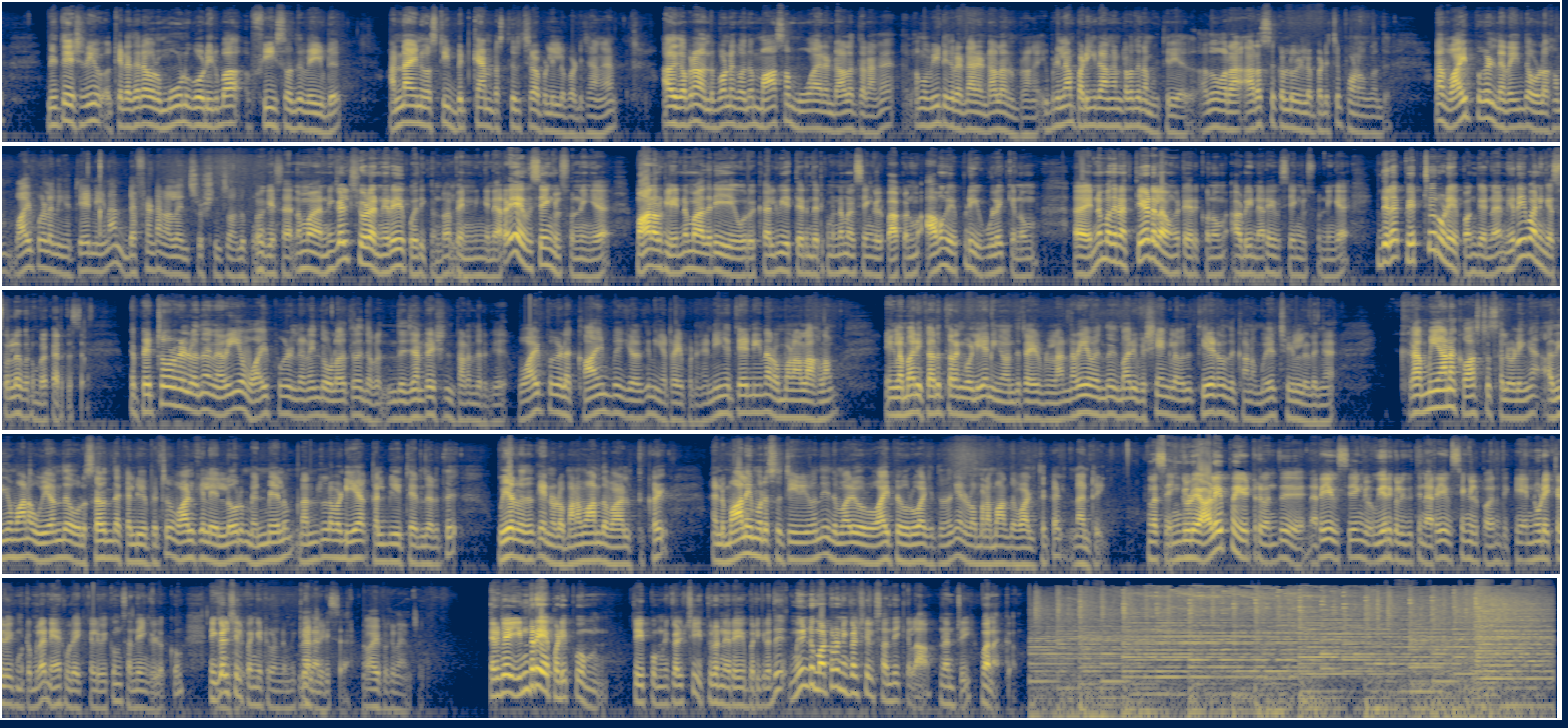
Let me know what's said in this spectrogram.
நித்தேஸ்வரி கிட்டத்தட்ட ஒரு மூணு கோடி ரூபாய் ஃபீஸ் வந்து waived Anna university BIT campus திருச்சிராப்பள்ளியில் படித்தாங்க அதுக்கப்புறம் அந்த பொண்ணுக்கு வந்து மாதம் மூவாயிரம் டாலர் தராங்க. அவங்க வீட்டுக்கு ரெண்டாயிரம் டாலர் அனுப்புகிறாங்க இப்படிலாம் படிக்கிறாங்கன்றது நமக்கு தெரியாது. அதுவும் ஒரு அரசு கல்லூரியில் படித்து போனவங்க வந்து. ஆனால் வாய்ப்புகள் நிறைந்த உலகம். வாய்ப்புகளை நீங்கள் தேடினீங்கன்னா டெஃபினட்டாக நல்ல இன்ஸ்டியூஷன்ஸ் வந்து ஓகே சார் நம்ம நிகழ்ச்சியோட நிறைய வந்தோம் இப்போ நீங்கள் நிறைய விஷயங்கள் சொன்னீங்க. மாணவர்கள் என்ன மாதிரி ஒரு கல்வியை தேர்ந்தெடுக்கணும் என்ன விஷயங்கள் பார்க்கணும் அவங்க எப்படி உழைக்கணும் என்ன மாதிரியான தேடல் அவங்ககிட்ட இருக்கணும் அப்படின்னு நிறைய விஷயங்கள் சொன்னீங்க. இதில் பெற்றோருடைய பங்கு என்ன? நிறைவாக நீங்கள் சொல்ல விரும்புகிற கருத்து சார் இந்த பெற்றோர்கள் வந்து நிறைய வாய்ப்புகள் நிறைந்த உலகத்தில் இந்த இந்த ஜென்ரேஷன் பறந்துருக்கு வாய்ப்புகளை காண்பிக்கிறதுக்கு நீங்கள் ட்ரை பண்ணுங்கள் நீங்கள் தேடினீங்கன்னா ரொம்ப நாள் ஆகலாம். எங்களை மாதிரி கருத்தரங்கு வழியாக நீங்கள் வந்து ட்ரை பண்ணலாம். நிறைய வந்து இது மாதிரி விஷயங்களை வந்து தேடுறதுக்கான முயற்சிகள் எடுங்க. கம்மியான காஸ்ட்டு செலவழிங்க அதிகமான உயர்ந்த ஒரு சிறந்த கல்வியை பெற்று வாழ்க்கையில் எல்லோரும் மென்மேலும் நல்லபடியாக கல்வியை தேர்ந்தெடுத்து உயர்வதற்கு என்னோட மனமார்ந்த வாழ்த்துக்கள். அண்ட் மாலை முரசு டிவி வந்து இந்த மாதிரி ஒரு வாய்ப்பை உருவாக்கி தந்ததுக்கு என்னோட மனமார்ந்த வாழ்த்துக்கள். நன்றி. இல்லை சார் எங்களுடைய அழைப்பை ஏற்று வந்து நிறைய விஷயங்கள் உயர்கல்வி குறித்து நிறைய விஷயங்கள் பகிர்ந்துக்கிட்டேன் என்னுடைய கேள்விக்கு மட்டும் இல்லை நேர்களுடைய கேள்விக்கும் சந்தேகங்களுக்கும் நிகழ்ச்சியில் பங்கேற்று கொண்டு மிக்க நன்றி சார் வாய்ப்புக்கு நன்றி. நேர்களே இன்றைய படிப்போம் ஜெய்ப்போம் நிகழ்ச்சி இத்துடன் நிறைவு பெறுகிறது மீண்டும் மற்றொரு நிகழ்ச்சியில் சந்திக்கலாம். நன்றி. வணக்கம்.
